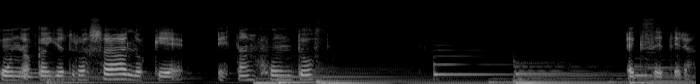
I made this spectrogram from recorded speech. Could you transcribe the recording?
uno acá y otro allá, los que están juntos, etcétera.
